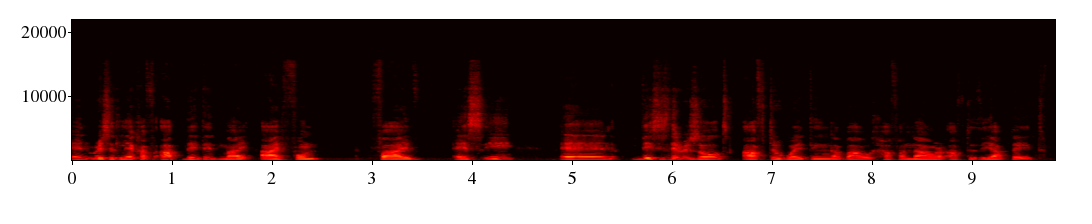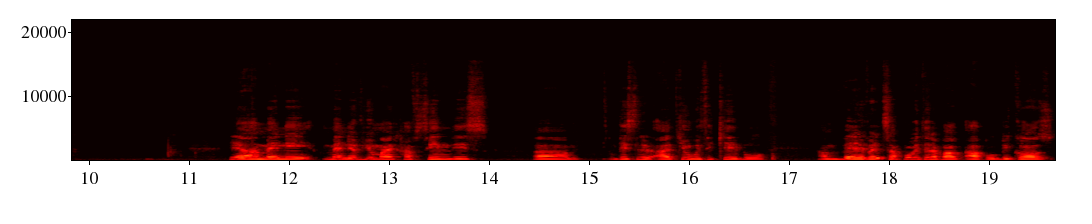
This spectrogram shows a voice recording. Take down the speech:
and recently I have updated my iPhone 5 SE and this is the result after waiting about half an hour after the update. Yeah, many many of you might have seen this um, this little iTunes with a cable. I'm very very disappointed about Apple because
